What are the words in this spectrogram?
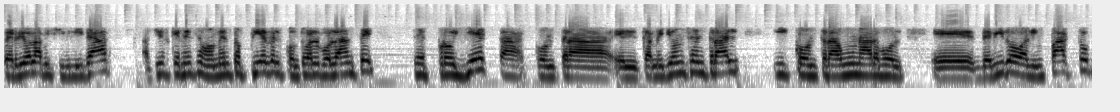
perdió la visibilidad, así es que en ese momento pierde el control volante, se proyecta contra el camellón central y contra un árbol. Eh, debido al impacto,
